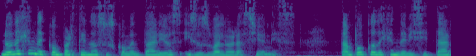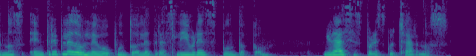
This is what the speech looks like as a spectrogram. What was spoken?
No dejen de compartirnos sus comentarios y sus valoraciones. Tampoco dejen de visitarnos en www.letraslibres.com. Gracias por escucharnos.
